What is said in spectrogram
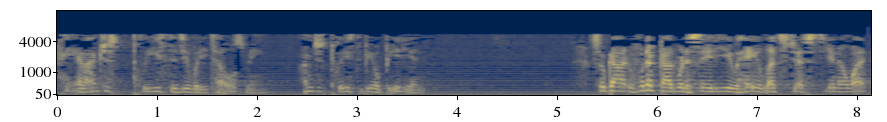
hey, and I'm just pleased to do what He tells me. I'm just pleased to be obedient. So, God, what if God were to say to you, hey, let's just, you know what?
